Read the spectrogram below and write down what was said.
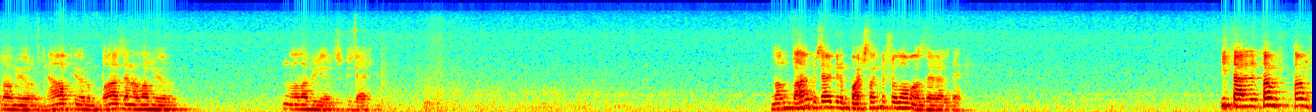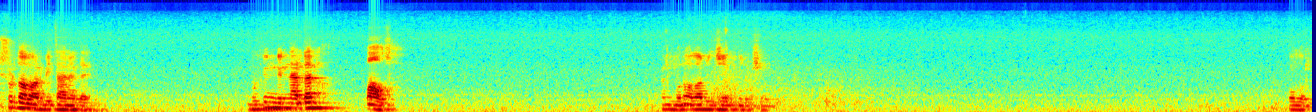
Duramıyorum. Ne yapıyorum? Bazen alamıyorum. Bunu alabiliyoruz. Güzel. Bundan daha güzel bir başlangıç olamaz herhalde. Bir tane de tam tam şurada var bir tane de. Bugün günlerden bal. Ben bunu alabilecek miyim şimdi? Oğlum.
